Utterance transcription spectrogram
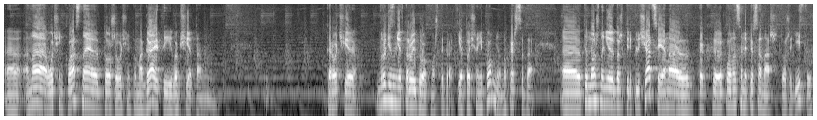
Э, она очень классная, тоже очень помогает и вообще там... Короче, вроде за нее второй игрок может играть, я точно не помню, но кажется да. Ты можешь на нее даже переключаться, и она как полноценный персонаж тоже действует.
